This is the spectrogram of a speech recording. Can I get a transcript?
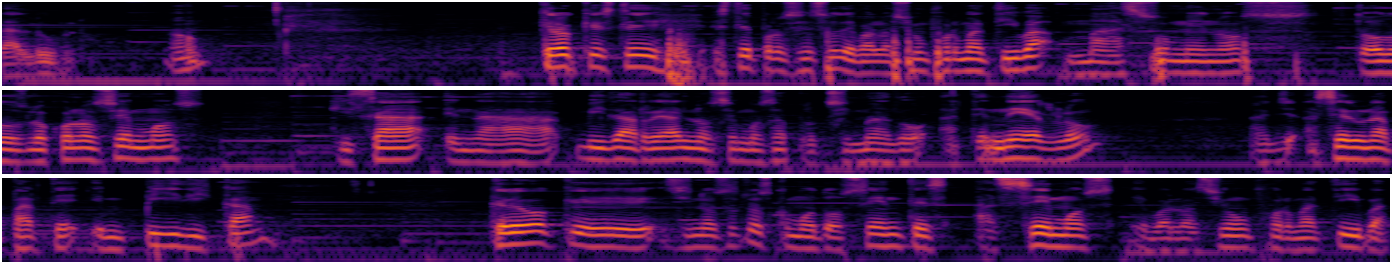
alumno. Creo que este, este proceso de evaluación formativa más o menos todos lo conocemos, quizá en la vida real nos hemos aproximado a tenerlo, hacer una parte empírica. Creo que si nosotros como docentes hacemos evaluación formativa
